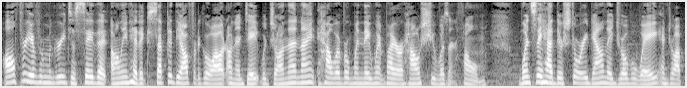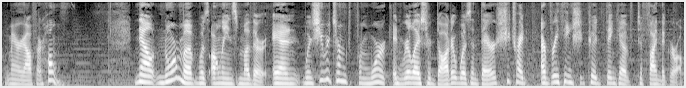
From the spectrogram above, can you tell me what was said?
All three of them agreed to say that Alleen had accepted the offer to go out on a date with John that night. However, when they went by her house, she wasn't home. Once they had their story down, they drove away and dropped Mary off at home. Now, Norma was Alleen's mother, and when she returned from work and realized her daughter wasn't there, she tried everything she could think of to find the girl.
